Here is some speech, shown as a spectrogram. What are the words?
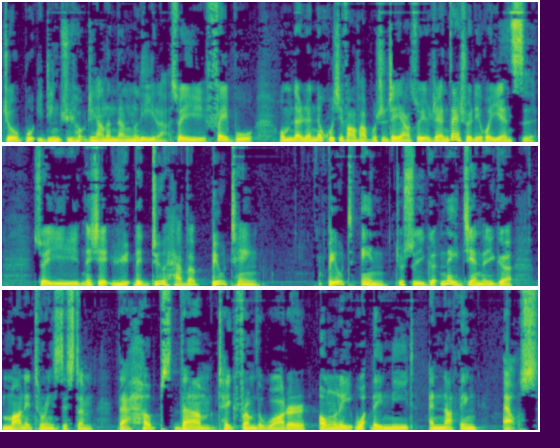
就不一定具有这样的能力了，所以肺部，我们的人的呼吸方法不是这样，所以人在水里会淹死。所以那些鱼，they do have a built-in built in 就是一个内建的一个 monitoring system that helps them take from the water only what they need and nothing else.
